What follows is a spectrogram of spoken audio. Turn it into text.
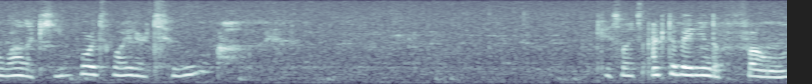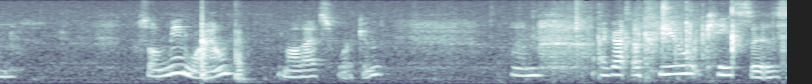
Oh wow, the keyboard's wider too. Okay, so it's activating the phone. So meanwhile, while that's working. Um, I got a few cases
